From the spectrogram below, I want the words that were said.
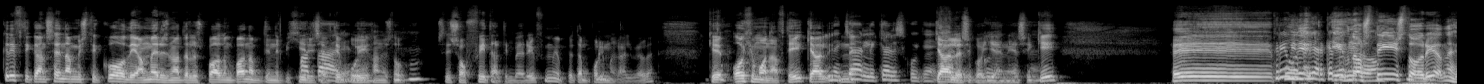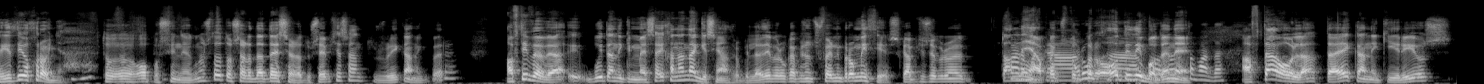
κρύφτηκαν σε ένα μυστικό διαμέρισμα τέλος πάντων πάνω από την επιχείρηση Πατάρι, αυτή που ναι. είχαν στο, Μμμ. στη Σοφίτα την περίφημη, που ήταν πολύ μεγάλη βέβαια. Και όχι μόνο αυτή, και, άλλοι, Ναι, και άλλοι- και άλλες οικογένειες. και άλλες Ναι, οικογένειες ναι. εκεί. Ε, που Κρύβονται για είναι αρκετό η γνωστή καιρό. ιστορία, ναι, για δύο χρόνια. Το, όπως είναι γνωστό, το 44 τους έπιασαν, τους βρήκαν εκεί πέρα. Αυτοί βέβαια που ήταν εκεί μέσα είχαν ανάγκες οι άνθρωποι. Δηλαδή έπρεπε κάποιος να τους φέρνει προμήθειες. Κάποιος έπρεπε τα νέα, Φάρμακα, παίξει το ρούχα, προ- οτιδήποτε. τα- Ναι. τα πάντα. Αυτά όλα τα έκανε κυρίως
